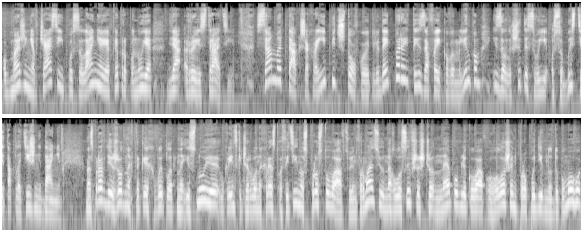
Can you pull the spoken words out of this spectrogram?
обмеження в часі і посилання, яке пропонує для реєстрації. Саме так шахраї підштовхують людей перейти за фейковим лінком і залишити свої особисті та платіжні дані. Насправді жодних таких виплат не існує. Український Червоний Хрест офіційно спростував цю інформацію, наголосивши, що не публікував оголошень про подібну допомогу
